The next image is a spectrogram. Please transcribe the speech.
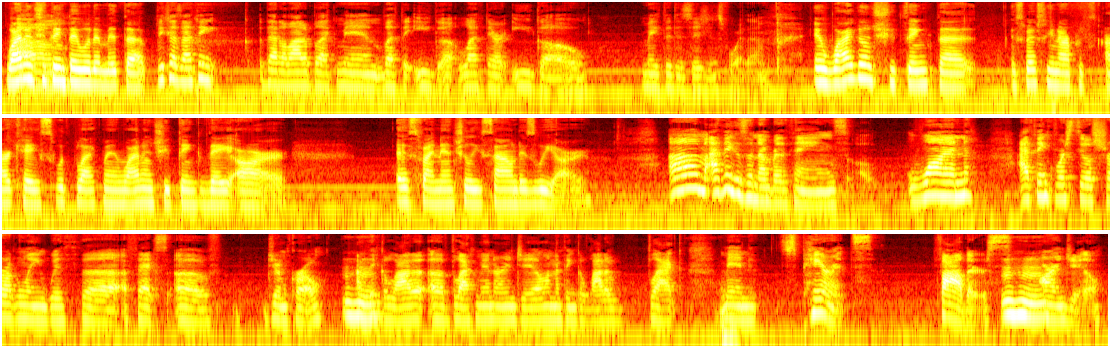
Why don't you Um, think they would admit that? because I think that a lot of black men let the ego let their ego make the decisions for them. And why don't you think that, especially in our our case with black men, why don't you think they are as financially sound as we are? Um, I think it's a number of things. One, I think we're still struggling with the effects of Jim Crow. I think a lot of, of black men are in jail, and I think a lot of black men's parents, fathers, are in jail.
